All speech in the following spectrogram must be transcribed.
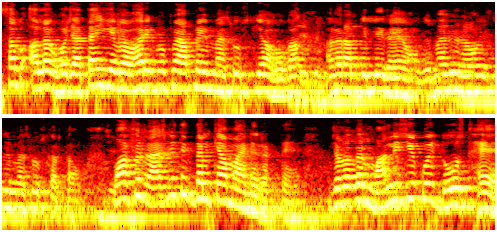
सब अलग हो जाता है। ये व्यवहारिक रूप में आपने महसूस किया होगा अगर आप दिल्ली रहे होंगे। मैं भी रहा हूँ इसलिए महसूस करता हूँ। वहाँ फिर राजनीतिक दल क्या मायने रखते हैं? जब अगर मान लीजिए कोई दोस्त है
